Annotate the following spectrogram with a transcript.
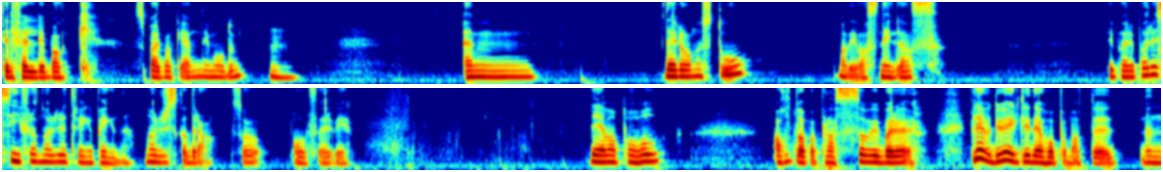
tilfeldig bank, Sparebank1 i Modum. Mm. Um, det lånet sto, og de var snille, ass. De bare 'Bare si fra når dere trenger pengene. Når dere skal dra. Så overfører vi. Det var på hold. Alt var på plass, så vi bare levde jo egentlig det håpet om at eh, den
